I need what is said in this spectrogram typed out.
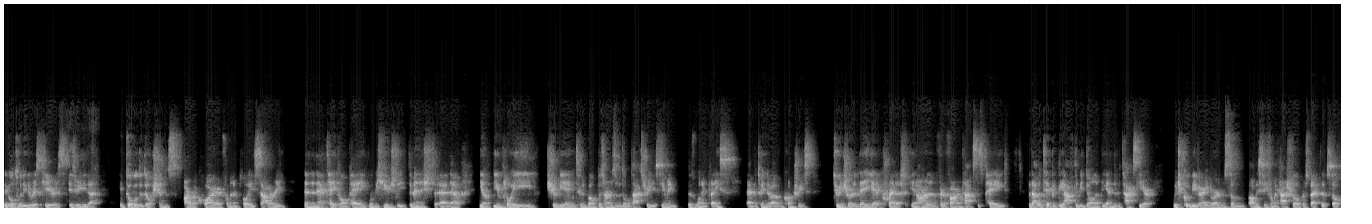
Like ultimately the risk here is, is really that double deductions are required from an employee's salary then the net take home pay will be hugely diminished. Uh, now, you know, the employee should be able to invoke the terms of a double tax treaty, assuming there's one in place uh, between the relevant countries, to ensure that they get a credit in Ireland for the foreign taxes paid. But that would typically have to be done at the end of a tax year, which could be very burdensome, obviously, from a cash flow perspective. So,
